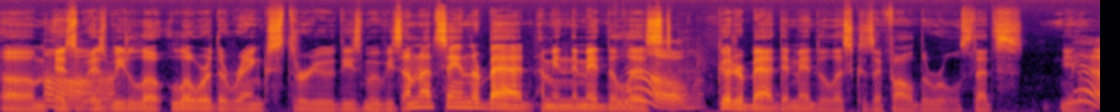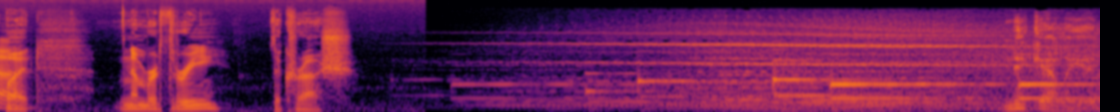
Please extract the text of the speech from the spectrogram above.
um, as as we lo- lower the ranks through these movies. I'm not saying they're bad. I mean, they made the list, good or bad. They made the list because they followed the rules. That's you know. Yeah. But number three, The Crush. Nick Elliott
